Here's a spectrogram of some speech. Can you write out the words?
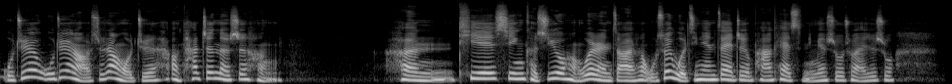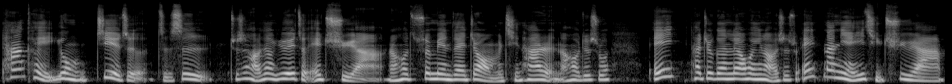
我觉得吴俊老师让我觉得，哦，他真的是很很贴心，可是又很为人着想。我所以，我今天在这个 podcast 里面说出来，是说他可以用借着，只是就是好像约着 H 啊，然后顺便再叫我们其他人，然后就说，诶，他就跟廖慧英老师说，诶，那你也一起去啊，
